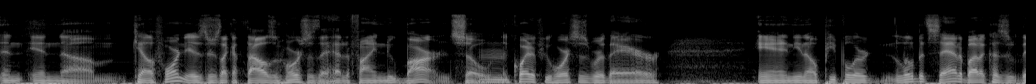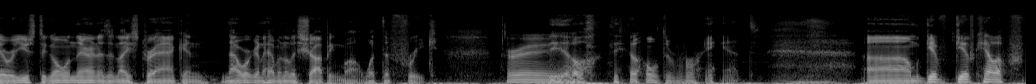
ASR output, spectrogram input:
in in um, California is there's like a thousand horses that had to find new barns. So quite a few horses were there, and you know, people are a little bit sad about it because they were used to going there and it's a nice track, and now we're gonna have another shopping mall. What the freak? Hooray. The old, the old rant. Um, give give Calif-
